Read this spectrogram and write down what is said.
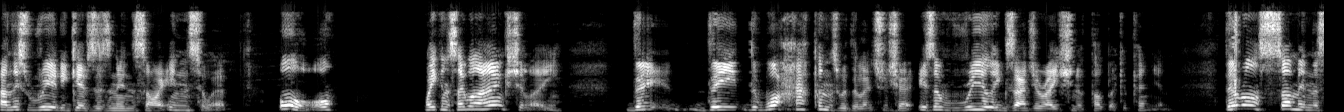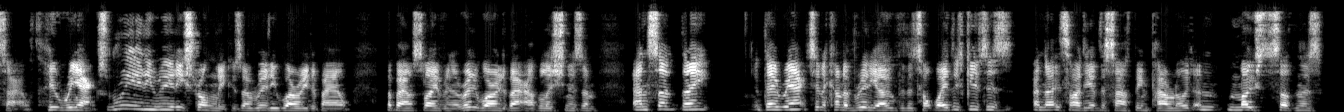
and this really gives us an insight into it. Or we can say, well, actually, the, the, the what happens with the literature is a real exaggeration of public opinion. There are some in the South who react really, really strongly because they're really worried about about slavery, and they're really worried about abolitionism, and so they they react in a kind of really over the top way. This gives us a nice idea of the South being paranoid, and most Southerners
